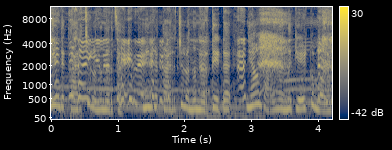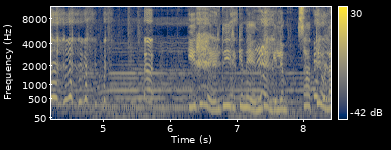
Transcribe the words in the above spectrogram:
നിന്റെ കരച്ചിലൊന്ന് നിർത്ത. നിന്റെ കരച്ചിലൊന്ന് നിർത്തിയിട്ട് ഞാൻ പറയുന്നെന്ന് കേൾക്കുമ്പോൾ ഇതിൽ എഴുതിയിരിക്കുന്ന എന്തെങ്കിലും സത്യമുള്ള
